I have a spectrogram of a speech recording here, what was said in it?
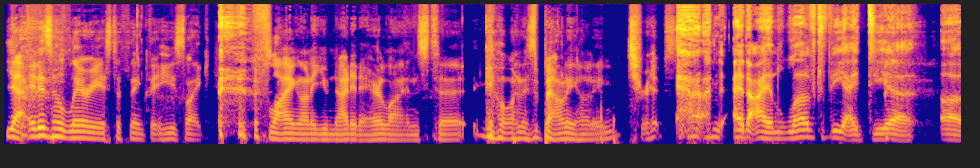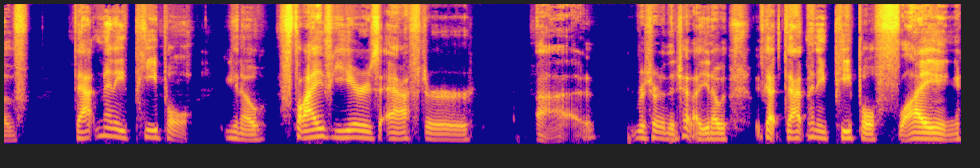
yeah, it is hilarious to think that he's like flying on a United Airlines to go on his bounty hunting trips. and and I loved the idea of that many people, you know, five years after uh Return of the Jedi, you know, we've got that many people flying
